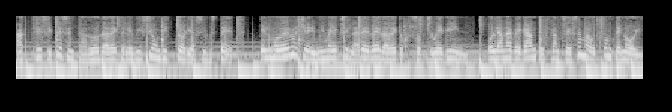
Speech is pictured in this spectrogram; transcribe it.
actriz y presentadora de televisión Victoria Silvstedt, el modelo Jeremy Mex y la heredera de Top Green, o la navegante francesa Maud Fontenoy.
